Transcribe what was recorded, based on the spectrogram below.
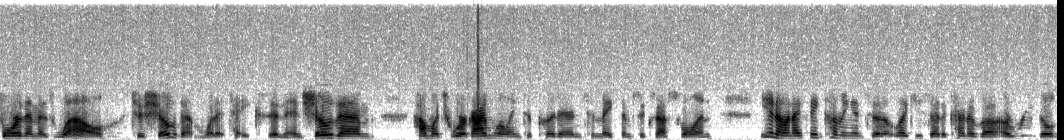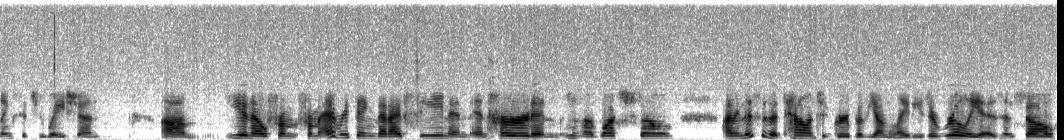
for them as well to show them what it takes and, and show them how much work I'm willing to put in to make them successful. And, you know, and I think coming into, like you said, a kind of a, a rebuilding situation, um, you know, from, from everything that I've seen and, and heard and, you know, I've watched film, I mean, this is a talented group of young ladies. It really is. And so,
